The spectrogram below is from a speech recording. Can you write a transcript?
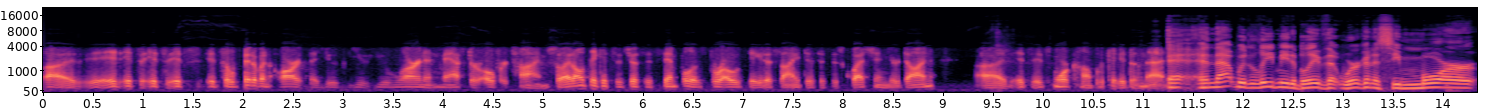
Uh, it, it's it's it's it's a bit of an art that you, you you learn and master over time. So I don't think it's just as simple as throw data scientists at this question, you're done. Uh, it's it's more complicated than that. And that would lead me to believe that we're going to see more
